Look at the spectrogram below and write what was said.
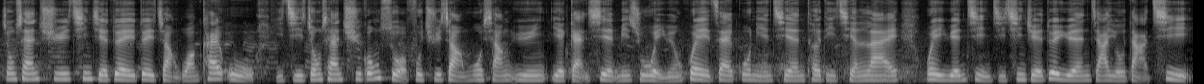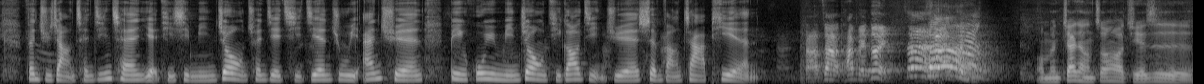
中山区清洁队队长王开武以及中山区公所副区长莫祥云，也感谢民俗委员会在过年前特地前来为远警及清洁队员加油打气。分局长陈金城也提醒民众春节期间注意安全，并呼吁民众提高警觉，慎防诈骗。打炸台北队！我们加强重要节日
